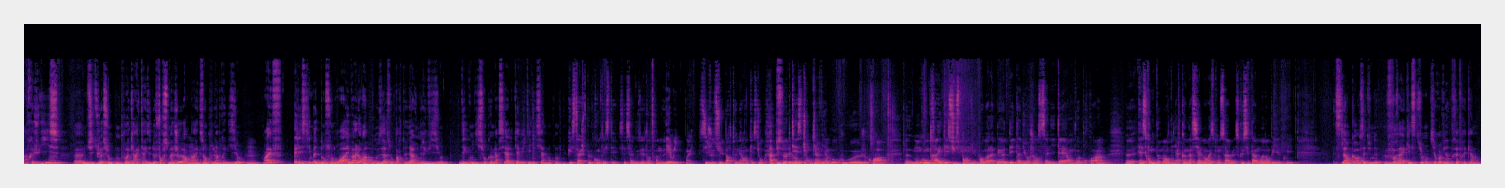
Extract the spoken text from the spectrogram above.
préjudice, mmh. euh, une situation qu'on pourrait caractériser de force majeure, par mmh. exemple, une mmh. imprévision. Bref, elle estime être dans son droit et va alors imposer à son partenaire une révision des conditions commerciales qui avaient été initialement convenues. Et ça, je peux le contester. C'est ça que vous êtes en train de me dire. Et oui. Si je suis le partenaire en question. Une autre question qui revient beaucoup, euh, je crois. Euh, mon contrat a été suspendu pendant la période d'état d'urgence sanitaire. On voit pourquoi. Hein. Euh, est-ce qu'on peut m'en tenir commercialement responsable? Est-ce que c'est à moi d'en payer le prix? Là encore, c'est une vraie question qui revient très fréquemment.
